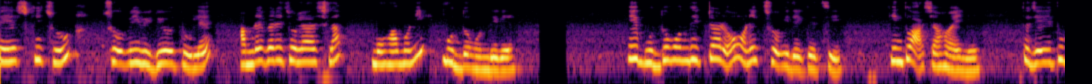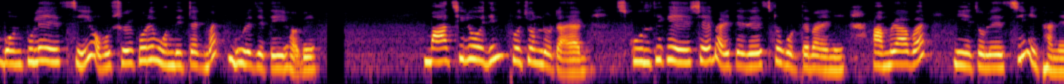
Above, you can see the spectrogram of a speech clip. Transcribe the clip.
বেশ কিছু ছবি ভিডিও তুলে আমরা এবারে চলে আসলাম মহামণি বুদ্ধ মন্দিরে। এই বুদ্ধ মন্দিরটারও অনেক ছবি দেখেছি, কিন্তু আসা হয়নি। তো যেহেতু বনকুলে এসছি, অবশ্যই করে মন্দিরটা একবার ঘুরে যেতেই হবে। মা ছিল ওই দিন প্রচণ্ড টায়ার্ড স্কুল থেকে এসে বাড়িতে রেস্টও করতে পারেনি। আমরা আবার নিয়ে চলে এসেছি এখানে।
